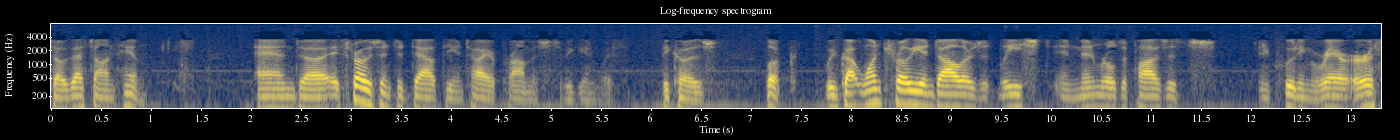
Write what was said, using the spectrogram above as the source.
so that's on him and uh, it throws into doubt the entire promise to begin with. Because, look, we've got one trillion dollars at least in mineral deposits, including rare earth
